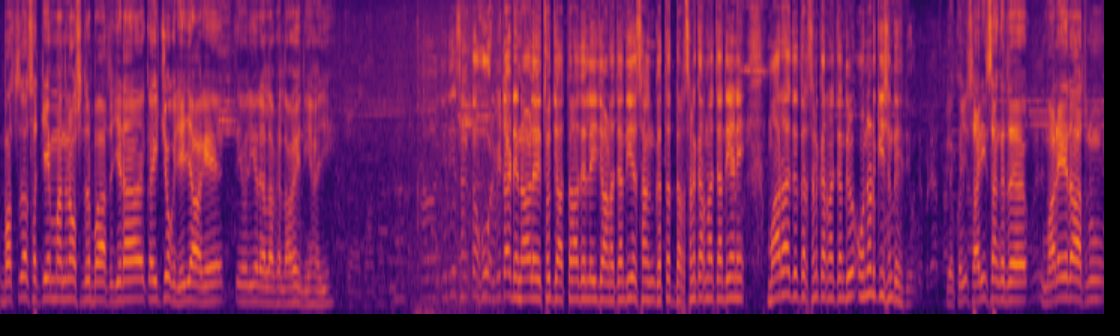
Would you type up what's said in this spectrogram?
ਬਸ ਦਾ ਸੱਚੇ ਮਨ ਨਾਲ ਉਸ ਦਰਬਾਰ ਤੇ ਜਿਹੜਾ ਕਈ ਝੁਕ ਜੇ ਜਾ ਕੇ ਤੇ ਉਹਦੀਆਂ ਰੈਲਾ ਫੈਲਾ ਹੋ ਜਾਂਦੀਆਂ ਹਾਂ ਜੀ ਜਿਹੜੀਆਂ ਸੰਗਤਾਂ ਹੋਰ ਵੀ ਤੁਹਾਡੇ ਨਾਲ ਇੱਥੋਂ ਯਾਤਰਾ ਦੇ ਲਈ ਜਾਣਾ ਚਾਹੁੰਦੀਆਂ ਸੰਗਤ ਦਰਸ਼ਨ ਕਰਨਾ ਚਾਹੁੰਦੀਆਂ ਨੇ ਮਹਾਰਾਜ ਦੇ ਦਰਸ਼ਨ ਕਰਨਾ ਚਾਹੁੰਦੇ ਹੋ ਉਹਨਾਂ ਨੂੰ ਕੀ ਸੰਦੇਸ਼ ਦਿਓ? ਵੇਖੋ ਜੀ ਸਾਰੀ ਸੰਗਤ ਮਾਰੇ ਰਾਤ ਨੂੰ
